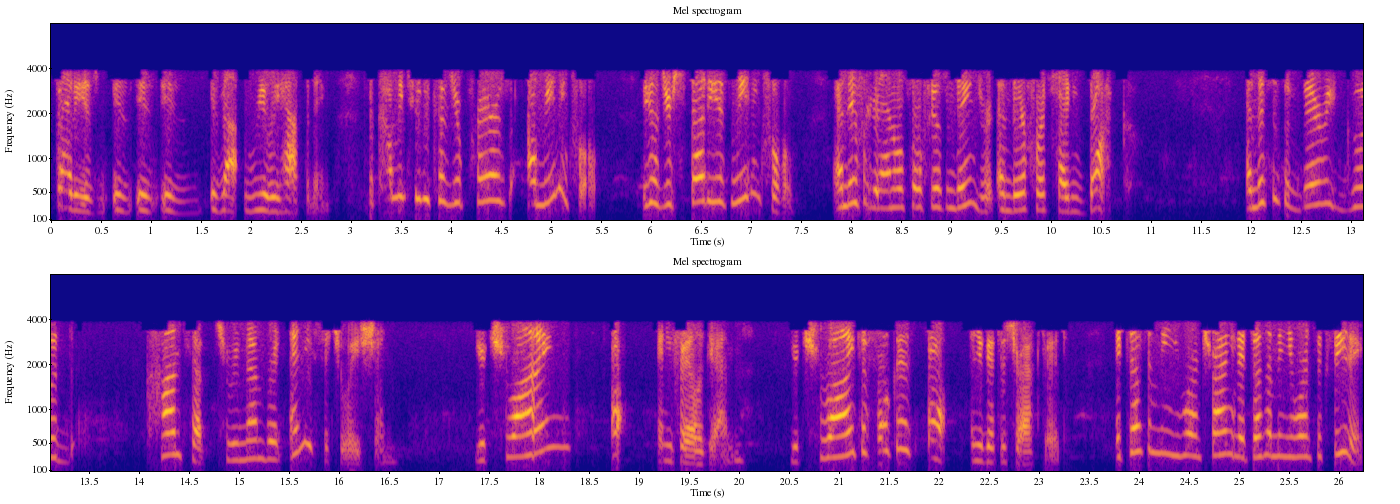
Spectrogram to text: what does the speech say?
study is, is, is, is, is not really happening. They're coming to you because your prayers are meaningful, because your study is meaningful, and therefore your animal soul feels endangered, and therefore it's fighting back. And this is a very good concept to remember in any situation. You're trying, oh, and you fail again. You're trying to focus, oh, and you get distracted. It doesn't mean you weren't trying, and it doesn't mean you weren't succeeding.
